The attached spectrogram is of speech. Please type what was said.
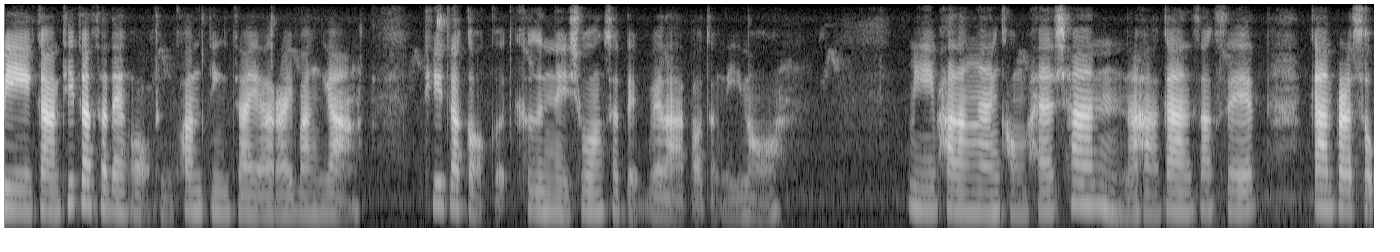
มีการที่จะแสดงออกถึงความจริงใจอะไรบางอย่าง ที่จะก่อเกิดขึ้นในช่วงสเต็ปเวลาต่อจากนี้เนาะ มีพลังงานของแพชชั่นนะคะ การสักเซส การประสบ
